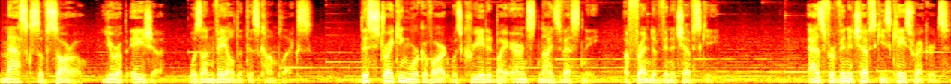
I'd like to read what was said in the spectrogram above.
Masks of Sorrow, Europe-Asia, was unveiled at this complex. This striking work of art was created by Ernst Neizvestny, a friend of Vinnichevsky. As for Vinnichevsky's case records,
